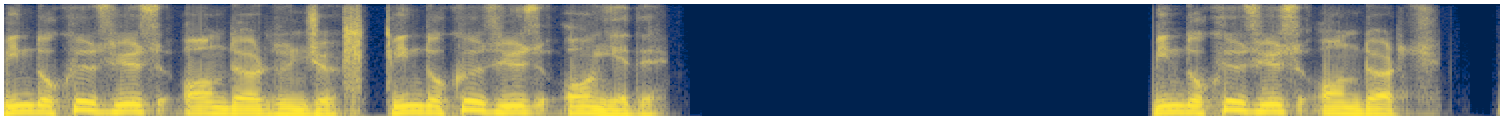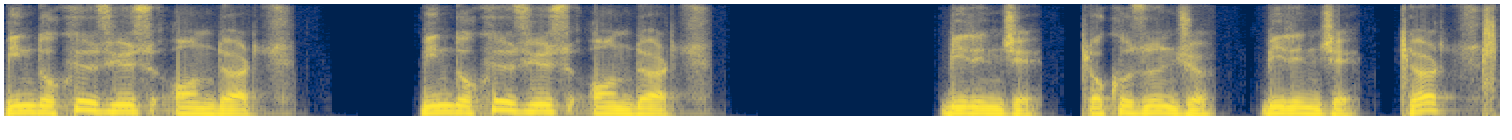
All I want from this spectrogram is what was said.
1914. 1917. 1914. 1914. 1914. Birinci, dokuzuncu, birinci, dört,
